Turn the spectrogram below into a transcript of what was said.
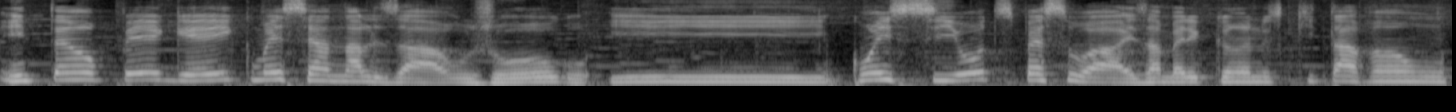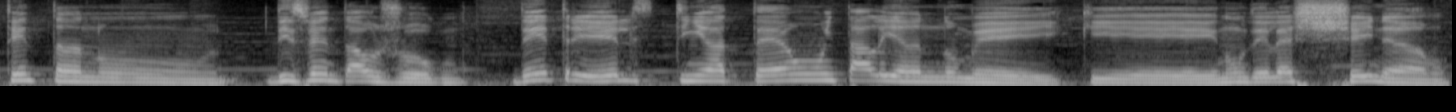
Então eu peguei e comecei a analisar o jogo e conheci outros pessoais americanos que estavam tentando desvendar o jogo. Dentre eles tinha até um italiano no meio, que num dele é Sheinamo.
